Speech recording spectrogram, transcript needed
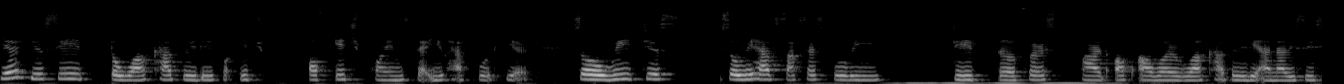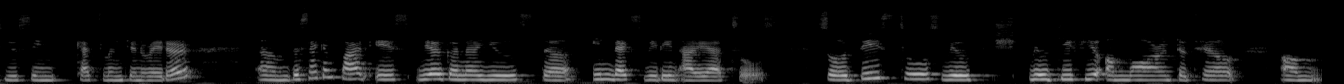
Here you see the walkability for each of each points that you have put here. So we just so we have successfully did the first part of our walkability analysis using catchment generator. Um, the second part is we are gonna use the index within area tools. So these tools will will give you a more detailed um,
